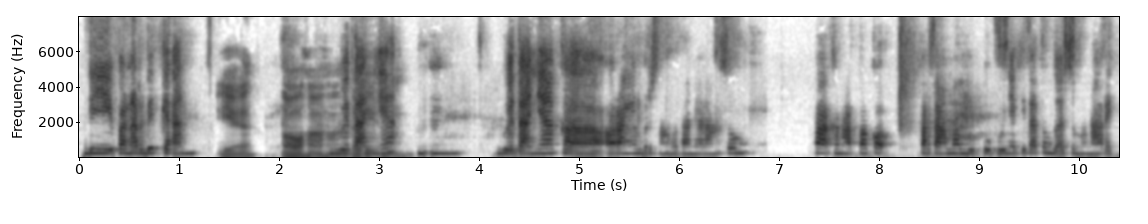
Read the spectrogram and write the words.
di penerbit kan, Iya. Oh, ha, ha, gue tadi. tanya, Hmm. gue tanya ke orang yang bersangkutannya langsung, Pak, kenapa kok pertama buku punya kita tuh nggak semenarik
